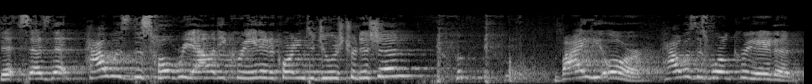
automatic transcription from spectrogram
that says that how was this whole reality created according to Jewish tradition? By or how was this world created?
